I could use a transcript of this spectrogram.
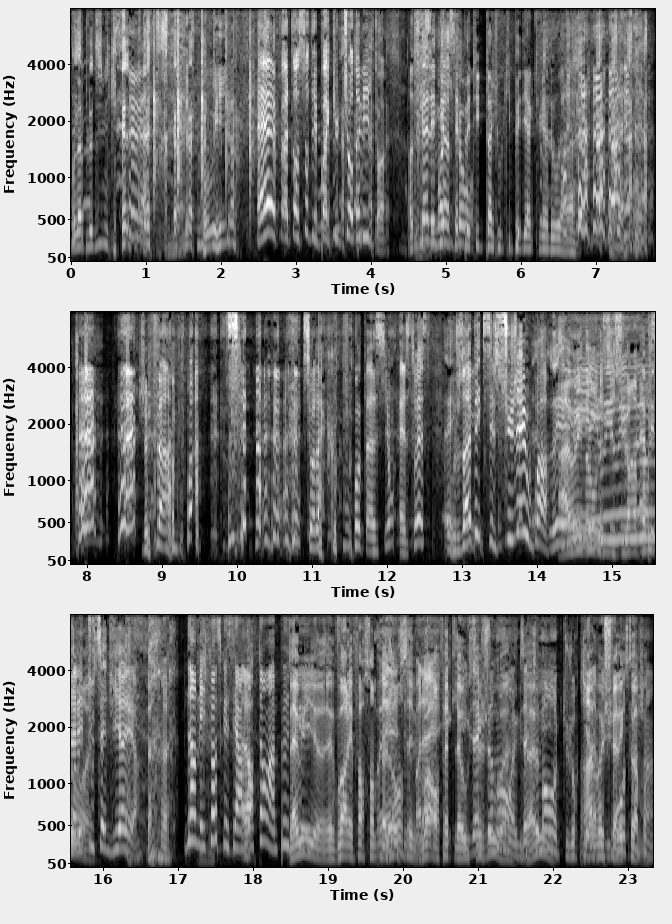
On applaudit Mickaël, peut-être. Oui. Eh, fais attention, t'es pas culture 2000, toi. En tout cas, elle est bien cette petite page Wikipédia que tu viens d'ouvrir. Je fais un point sur, sur la confrontation Est-Ouest. Aux Jeux Olympiques, c'est le sujet ou pas Ah oui, non, mais oui, c'est oui, super oui, important. Vous allez ouais. tous être virés. hein. Non, mais je pense que c'est important un peu. Bah que- oui, euh, voir les forces en Ouais, présence c'est- et voilà, voir en fait là où ça joue. exactement, ouais. Exactement, Bah oui. toujours qui est Ah, la moi, plus je suis avec grosse, toi,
